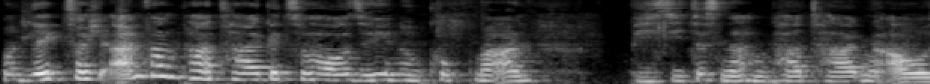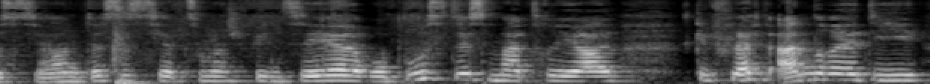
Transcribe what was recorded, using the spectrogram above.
und legt euch einfach ein paar Tage zu Hause hin und guckt mal an, wie sieht es nach ein paar Tagen aus. Ja, und das ist ja zum Beispiel ein sehr robustes Material. Es gibt vielleicht andere, die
